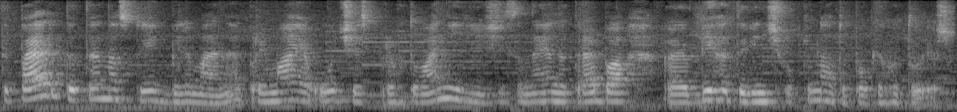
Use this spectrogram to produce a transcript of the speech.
Тепер дитина стоїть біля мене, приймає участь в приготуванні їжі. За нею не треба е, бігати в іншу кімнату, поки готуєш.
